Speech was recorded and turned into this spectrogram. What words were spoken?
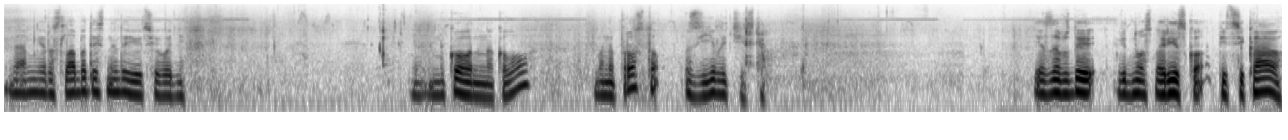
Да, мені розслабитись не дають сьогодні. Нікого не наколов. Мене просто з'їли тісто. Я завжди відносно різко підсікаю.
